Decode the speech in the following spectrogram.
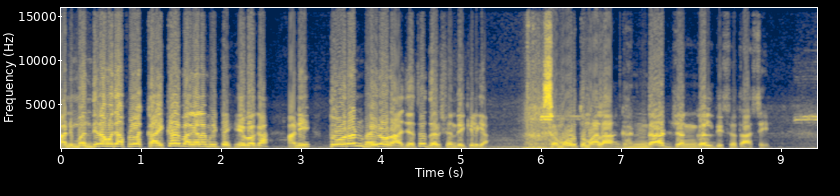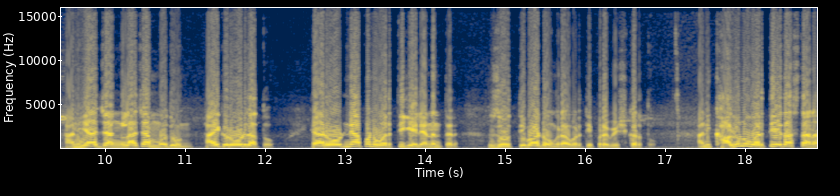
आणि मंदिरामध्ये आपल्याला काय काय बघायला मिळतं हे बघा. आणि तोरण भैरव राजाचं दर्शन देखील घ्या. समोर तुम्हाला घनदाट जंगल दिसत असेल. आणि या जंगलाच्या मधून हा एक रोड जातो. ह्या रोडने आपण वरती गेल्यानंतर ज्योतिबा डोंगरावरती प्रवेश करतो. आणि खालून वरती येत असताना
